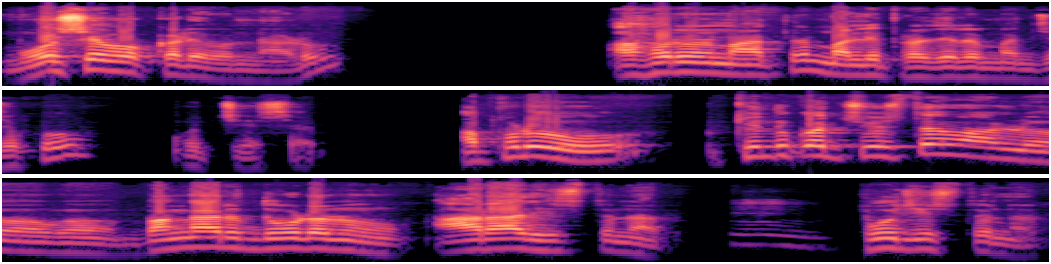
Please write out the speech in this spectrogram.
మోసే ఒక్కడే ఉన్నాడు. అహరోను మాత్రం మళ్ళీ ప్రజల మధ్యకు వచ్చేసాడు అప్పుడు కిందకు వచ్చి చూస్తే వాళ్ళు బంగారు దూడను ఆరాధిస్తున్నారు పూజిస్తున్నారు.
